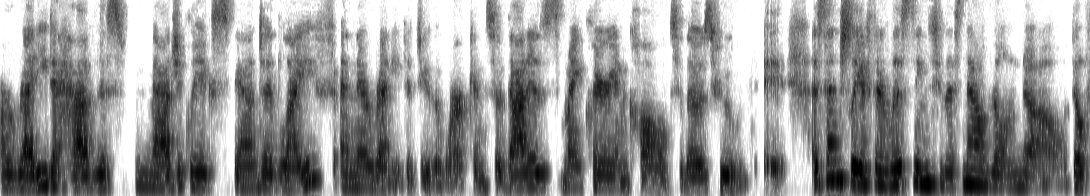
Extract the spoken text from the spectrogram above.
are ready to have this magically expanded life and they're ready to do the work and so that is my clarion call to those who eh, essentially if they're listening to this now they'll know they'll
